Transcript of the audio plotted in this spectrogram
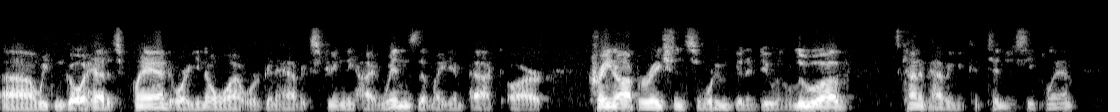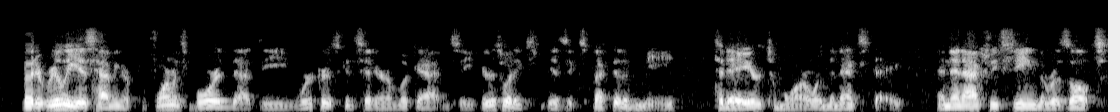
uh, we can go ahead as planned, or you know what, we're going to have extremely high winds that might impact our crane operations. So what are we going to do in lieu of? It's kind of having a contingency plan. But it really is having a performance board that the workers can sit here and look at and see, here's what is expected of me today or tomorrow or the next day. And then actually seeing the results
